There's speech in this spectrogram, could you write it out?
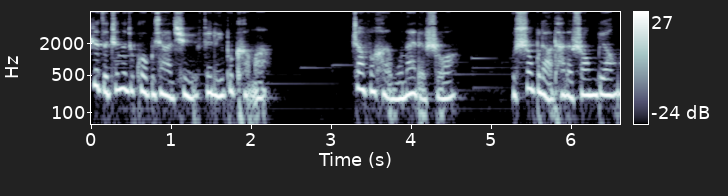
日子真的就过不下去，非离不可吗？”丈夫很无奈地说：“我受不了他的双标，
